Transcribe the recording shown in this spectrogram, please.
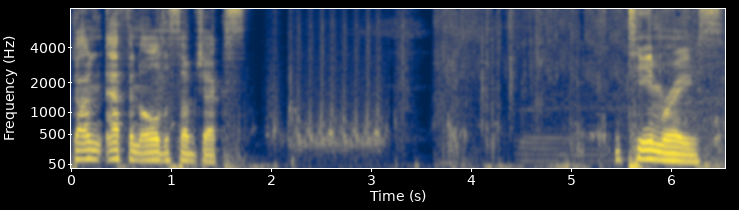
Got an F in all the subjects. Team race.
